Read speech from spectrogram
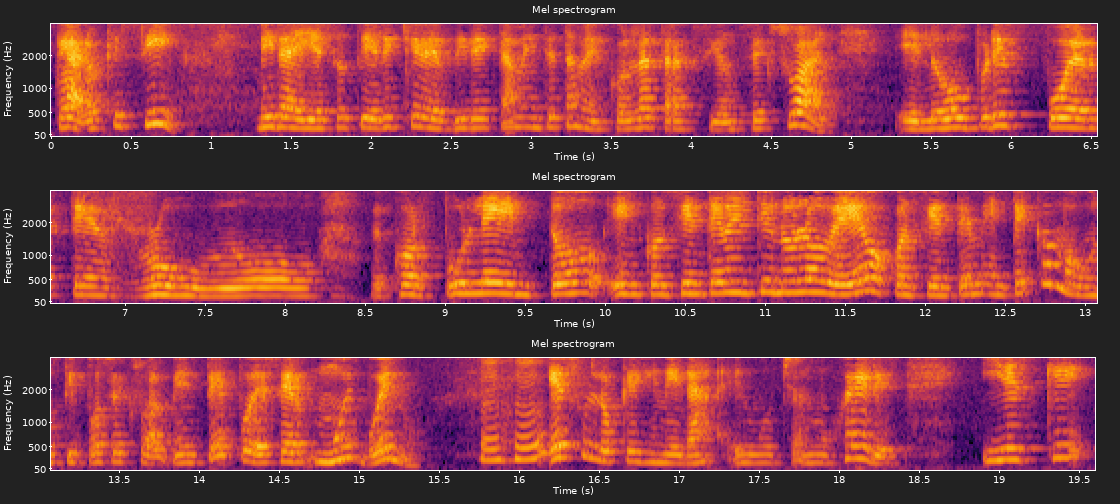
Claro que sí. Mira, y eso tiene que ver directamente también con la atracción sexual. El hombre fuerte, rudo, corpulento, inconscientemente uno lo ve o conscientemente como un tipo sexualmente puede ser muy bueno. Eso es lo que genera en muchas mujeres. Y es que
